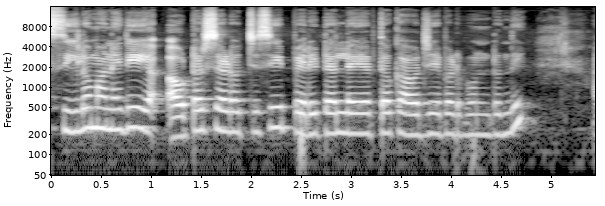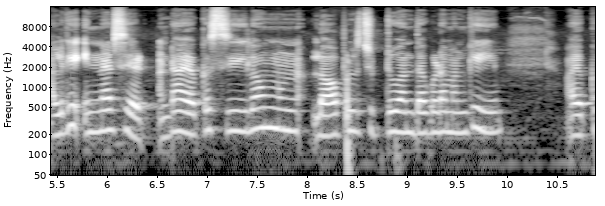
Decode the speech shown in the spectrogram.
సీలోమ్ అనేది అవుటర్ సైడ్ వచ్చేసి పెరిటల్ లేయర్తో కవర్ చేయబడి ఉంటుంది అలాగే ఇన్నర్ సైడ్ అంటే ఆ యొక్క సీలోమ్ ఉన్న లోపల చుట్టూ అంతా కూడా మనకి ఆ యొక్క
